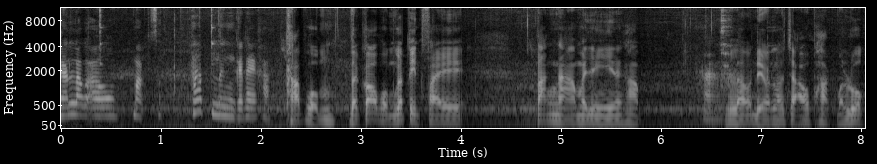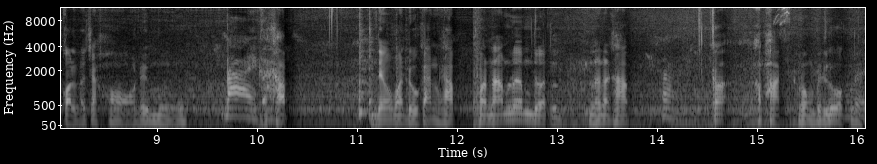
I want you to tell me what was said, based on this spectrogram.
งั้นเราเอาหมักสักแป๊บหนึ่งก็ได้ค่ะำครับผม แล้วก็ผมก็ติดไฟตั้งน้ำมาอย่างนี้นะครับค่ะ แล้วเดี๋ยวเราจะเอาผักมาลวกก่อนแล้วจะห่อด้วยหมูได้นะคค่ะรับ เดี๋ยวมาดูกันครับ พอน้ำเริ่มเดือดแล้วนะครับค่ะก็เอาผักลงไปลวกเลย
